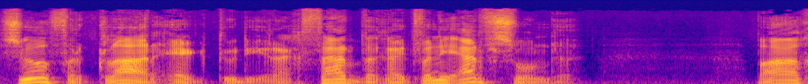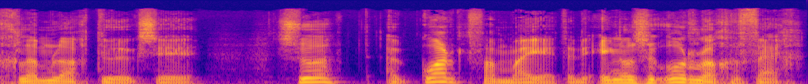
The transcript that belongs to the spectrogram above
So verklaar ek toe die regverdigheid van die erfsonde. Baie glimlag toe ek sê, so 'n kwart van my het in die Engelse oorlog geveg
